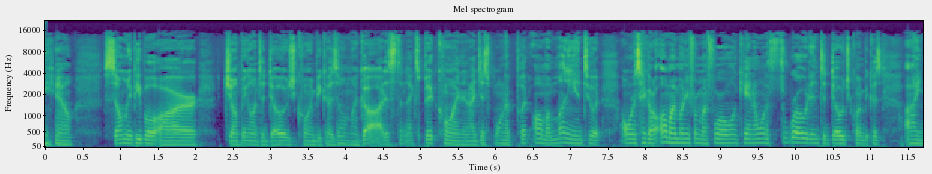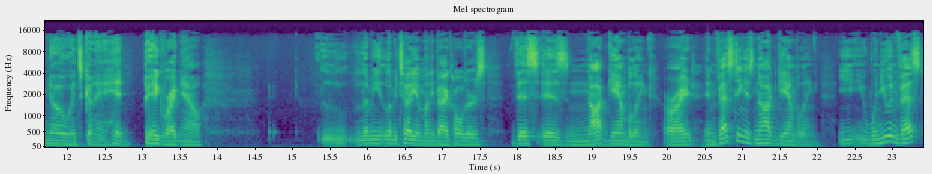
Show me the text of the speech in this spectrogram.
you know, so many people are jumping onto Dogecoin because oh my god, it's the next Bitcoin and I just want to put all my money into it. I want to take out all my money from my 401k and I want to throw it into Dogecoin because I know it's going to hit big right now. Let me let me tell you money bag holders, this is not gambling, all right? Investing is not gambling. When you invest,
